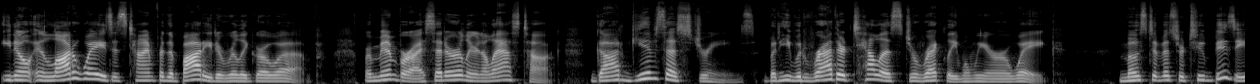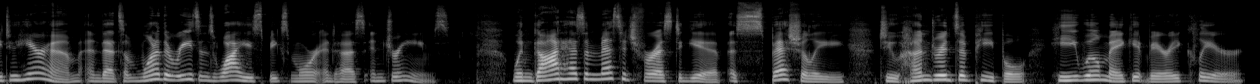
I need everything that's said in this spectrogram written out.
You know, in a lot of ways, it's time for the body to really grow up. Remember, I said earlier in the last talk, God gives us dreams, but He would rather tell us directly when we are awake. Most of us are too busy to hear him, and that's one of the reasons why he speaks more into us in dreams. When God has a message for us to give, especially to hundreds of people, he will make it very clear.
